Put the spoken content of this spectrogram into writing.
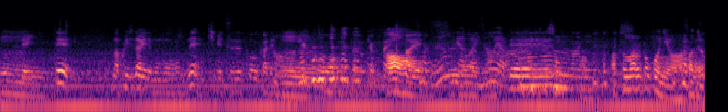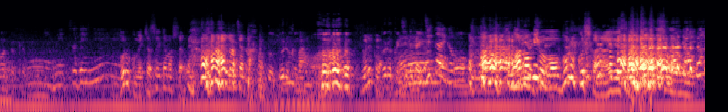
思って行って。まあ、9時台でももうね、鬼滅効果でも、うん。本当にお客さんいっぱい。でそんなに。集まるとこには朝でも鬼滅でね。ブルクめっちゃ空いてましたよ。言っちゃった。ブブルクがもう。ブルクだブルク自体が自体がもう。あのビルもうブルクしかないですから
